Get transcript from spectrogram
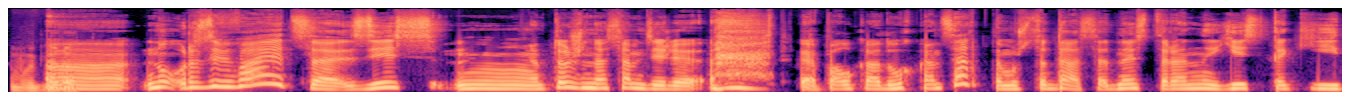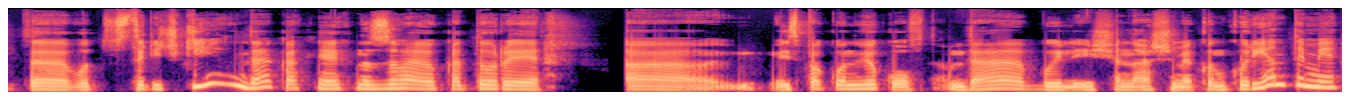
В а, ну, развивается. Здесь м, тоже, на самом деле, такая палка о двух концах, потому что, да, с одной стороны, есть какие-то вот старички, да, как я их называю, которые э, испокон веков там, да, были еще нашими конкурентами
